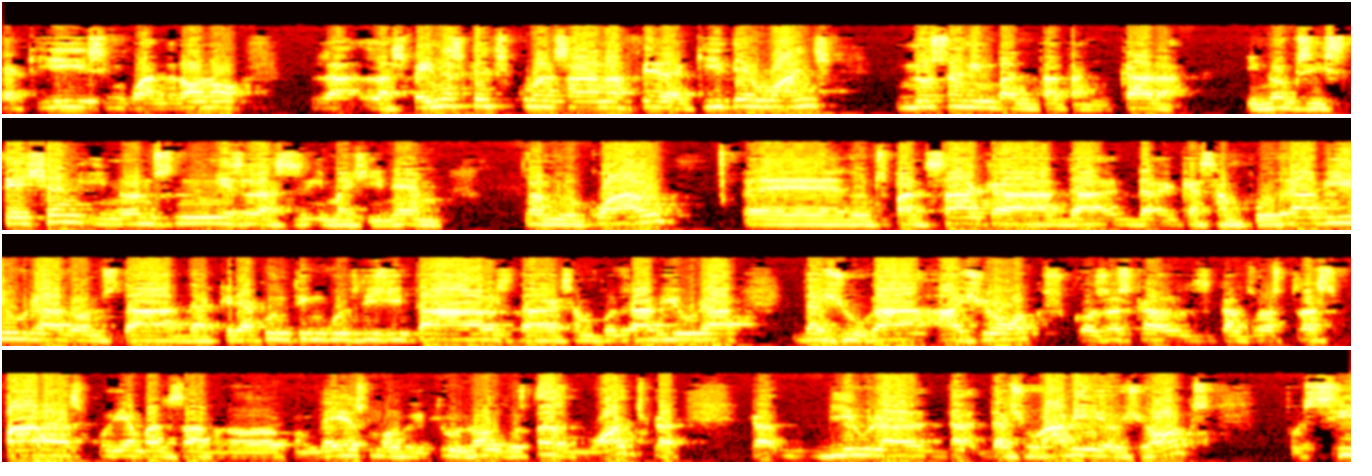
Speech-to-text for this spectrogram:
d'aquí 50, no, no, la, les feines que ells començaran a fer d'aquí 10 anys no s'han inventat encara i no existeixen i no ens ni les imaginem. Amb la qual eh, doncs pensar que, de, de, que se'n podrà viure doncs, de, de crear continguts digitals, de, se'n podrà viure de jugar a jocs, coses que els, que els nostres pares podien pensar, però com deies molt bé tu, no? tu estàs boig, que, que viure de, de jugar a videojocs, pues sí,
